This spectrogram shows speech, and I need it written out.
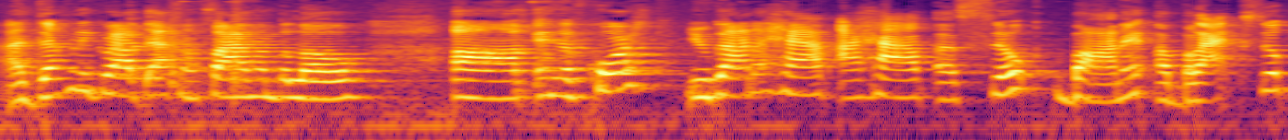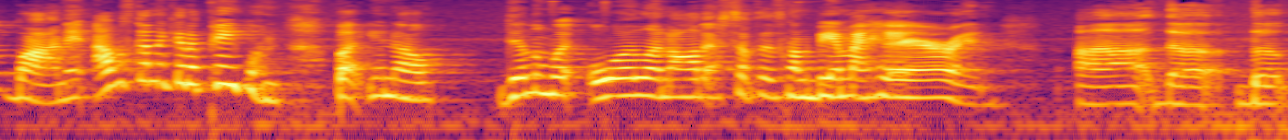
I definitely grabbed that from five and below. Um, and of course, you gotta have, I have a silk bonnet, a black silk bonnet. I was gonna get a pink one, but you know, dealing with oil and all that stuff that's gonna be in my hair and uh, the the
